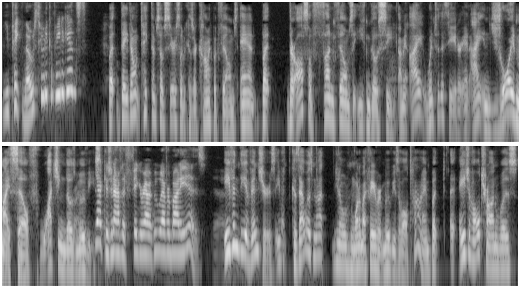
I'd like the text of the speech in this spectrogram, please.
you pick those two to compete against. but they don't take themselves seriously because they're comic book films and but they're also fun films that you can go see. I mean, I went to the theater and I enjoyed myself watching those movies. Yeah, because you're not having to figure out who everybody is. Even the Avengers, even because that was not you know one of my favorite movies of all time, but uh, Age of Ultron was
